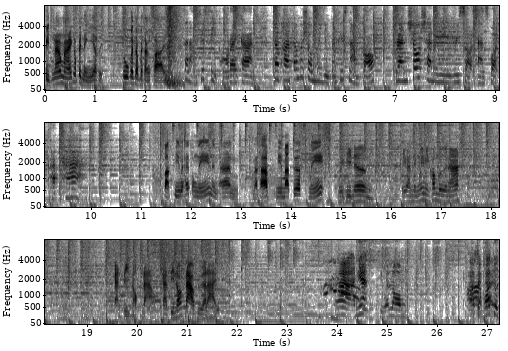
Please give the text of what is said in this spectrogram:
ปิดหน้าไม้ก็เป็นอย่างนี้ยสิ ลูกก็จะไปทางซ้าย สนามทีสี่4 ของรายการแพลพาท่านผู้ชมมาอยู่กันที่สนามกอล์ฟ Rancho Chaneri Resort and Sport Club ค่ะ ปักทีไว้ให้ตรงนี้ 1 อันนะครับ มีมาร์กเกอร์นี้ มือทีหนึ่งอีกอันหนึ่งไม่มีข้อมือนะ การตีน็อกดาวน์การตีน็อกดาวน์คืออะไรถ้าอันเนี้ยถือว่าลงเอาเฉพาะจุด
